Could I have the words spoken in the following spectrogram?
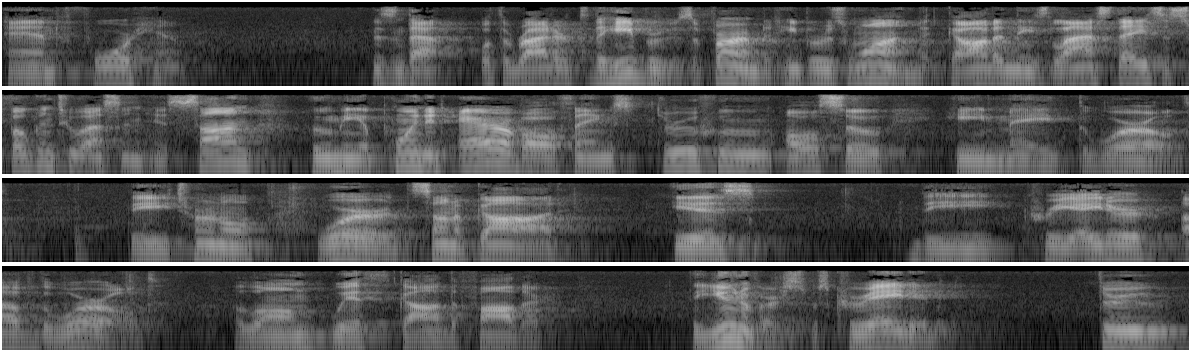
and for him. Isn't that what the writer to the Hebrews affirmed in Hebrews 1? That God in these last days has spoken to us in his Son, whom he appointed heir of all things, through whom also he made the world. The eternal Word, Son of God, is the creator of the world along with God the Father. The universe was created through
